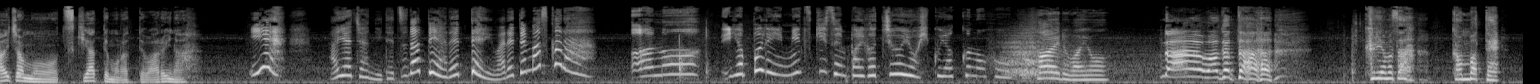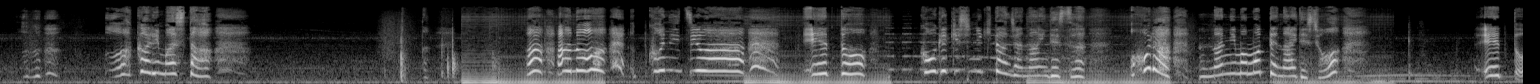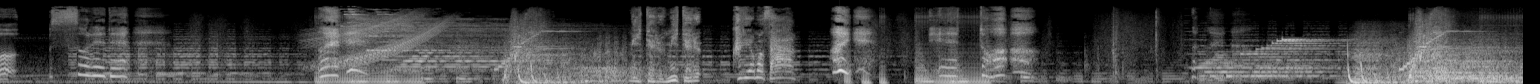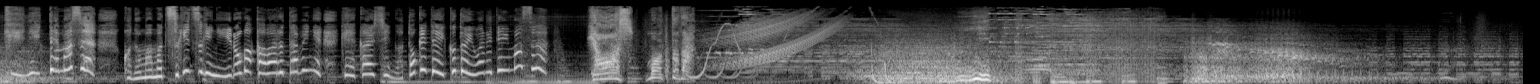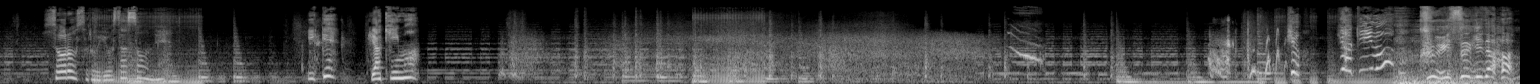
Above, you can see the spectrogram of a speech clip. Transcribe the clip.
愛ちゃんも付き合ってもらって悪いな。いえあやちゃんに手伝ってやれって言われてますから。あのやっぱり美月先輩が注意を引く役の方入るわよ。ああ分かった。栗山さん頑張って。わかりました。ああのこんにちは。えっ、と攻撃しに来たんじゃないんです。ほら何にも持ってないでしょ？えっ、とそれで。見てる見てる。栗山さん。はい。えっ、と。気に入ってます。このまま次々に色が変わるたびに警戒心が解けていくと言われています。よーしもっとだそろそろ良さそうね。行け焼き芋。食いすぎだ。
